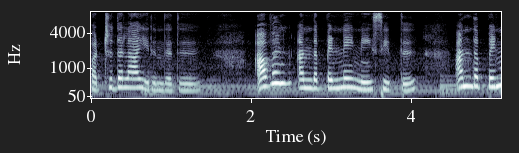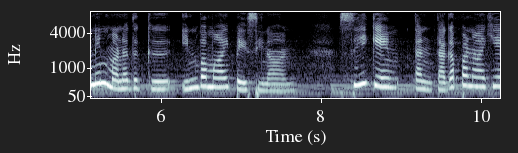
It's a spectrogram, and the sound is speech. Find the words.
பற்றுதலாயிருந்தது. அவன் அந்த பெண்ணை நேசித்து அந்த பெண்ணின் மனதுக்கு இன்பமாய் பேசினான். சீகேம் தன் தகப்பனாகிய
